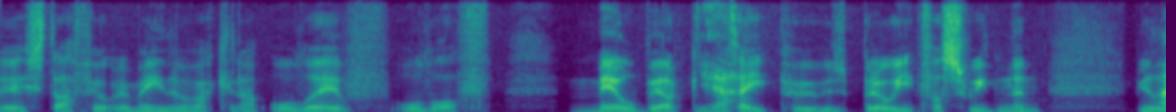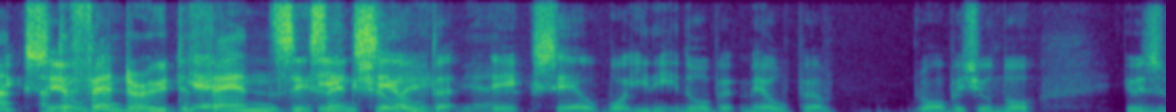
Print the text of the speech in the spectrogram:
uh, Starfelt reminded him of a kind of Olaf, Olaf Mellberg yeah. type who was brilliant for Sweden and really excelled. A defender at, who defends yeah, essentially. Excelled at, yeah. excelled. What you need to know about Mellberg, Rob, as you'll know, he was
